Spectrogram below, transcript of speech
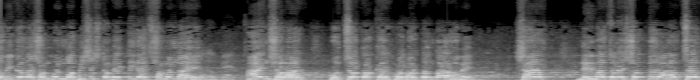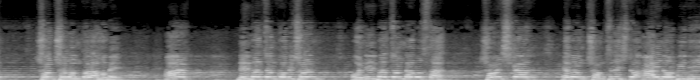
অভিজ্ঞতা সম্পন্ন বিশিষ্ট ব্যক্তিদের সমন্বয়ে আইনসভার উচ্চ কক্ষের প্রবর্তন করা হবে। সাত নির্বাচনের সত্তর অনুচ্ছেদ সংশোধন করা হবে। আট নির্বাচন কমিশন ও নির্বাচন ব্যবস্থা, সংস্কার এবং সংশ্লিষ্ট আইন ও বিধি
